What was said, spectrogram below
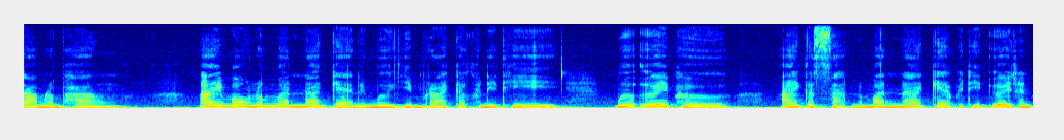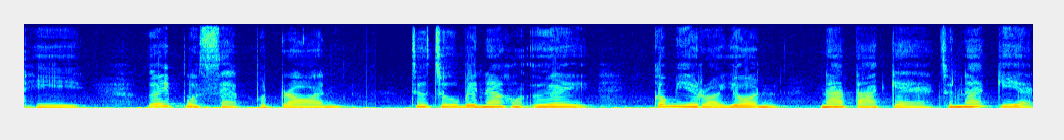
ตามลำพัง ไอ้มองน้ำมันหน้าแก่ในมือยิ้มร้ายกับคณิถีเมื่อเอื้อยเผลอไอ้กระสัดน้ำมันหน้าแก่ไปที่เอื้อยทันที เอื้อยปวดแสบปวดร้อน จู่ๆใบหน้าของเอื้อย ก็มีรอยย่นหน้าตาแก่จนน่าเกลียด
